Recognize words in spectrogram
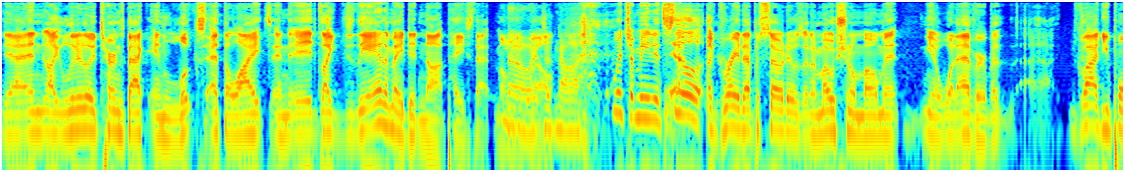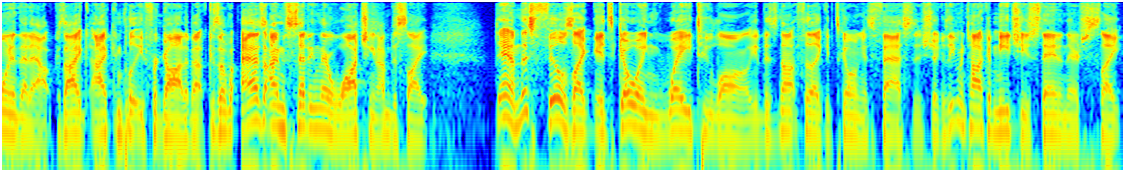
Yeah, and like literally turns back and looks at the lights, and it like the anime did not pace that moment no, well. it did not. Which I mean, it's still a great episode. It was an emotional moment, you know, whatever. But uh, glad you pointed that out because I I completely forgot about because as I'm sitting there watching, it, I'm just like, damn, this feels like it's going way too long. It does not feel like it's going as fast as it should. Because even Takamichi's standing there, just like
